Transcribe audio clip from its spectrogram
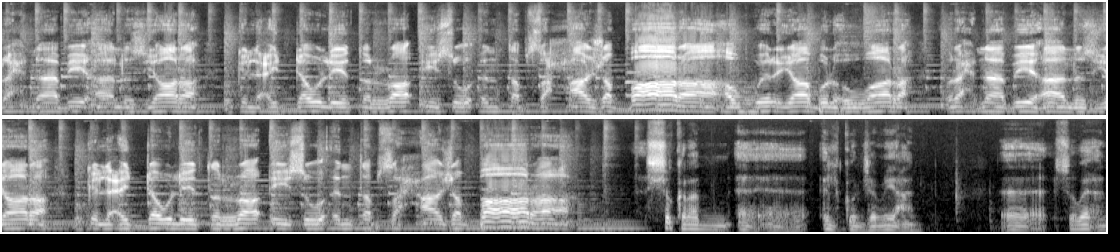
رحنا بيها لزيارة وكل عيد دولة الرئيس وانت بصحة جبارة. هور يا أبو الهوارة رحنا بيها لزيارة وكل عيد دولة الرئيس وانت بصحة جبارة. شكرا لكم جميعا آه، سواء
